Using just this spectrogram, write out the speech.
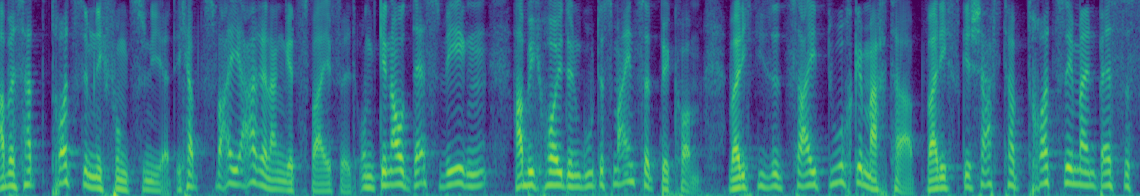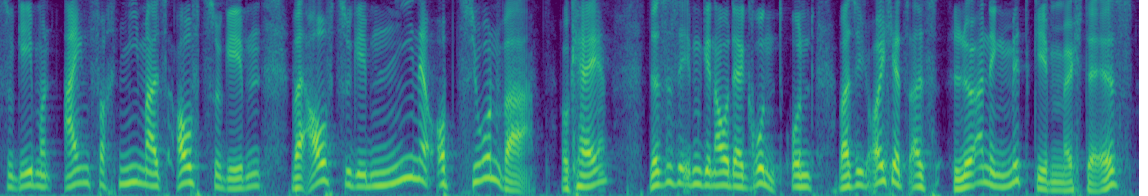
aber es hat trotzdem nicht funktioniert. Ich habe zwei Jahre lang gezweifelt und genau deswegen habe ich heute ein gutes Mindset bekommen, weil ich diese Zeit durchgemacht habe, weil ich es geschafft habe, trotzdem mein Bestes zu geben und einfach niemals aufzugeben, weil aufzugeben nie eine Option war. Okay? Das ist eben genau der Grund. Und was ich euch jetzt als Learning mitgeben möchte, ist,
